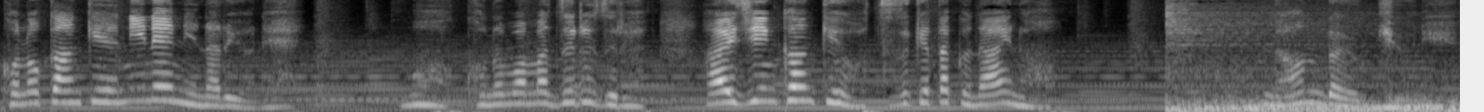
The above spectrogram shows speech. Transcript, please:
この関係2年になるよね。もうこのままずるずる愛人関係を続けたくないの。なんだよ急に。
